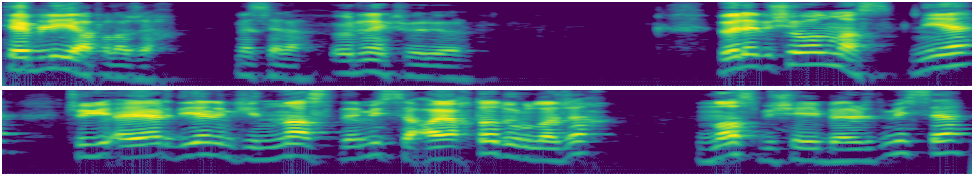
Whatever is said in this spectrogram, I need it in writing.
tebliğ yapılacak. Mesela örnek veriyorum. Böyle bir şey olmaz. Niye? Çünkü eğer diyelim ki Nas demişse ayakta durulacak. Nas bir şeyi belirtmişse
